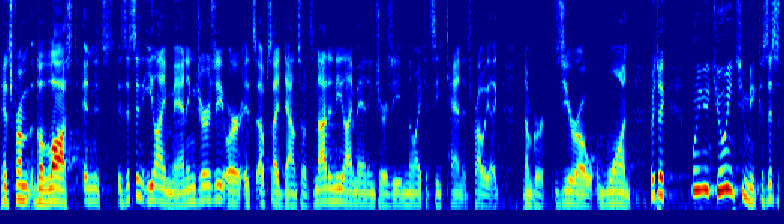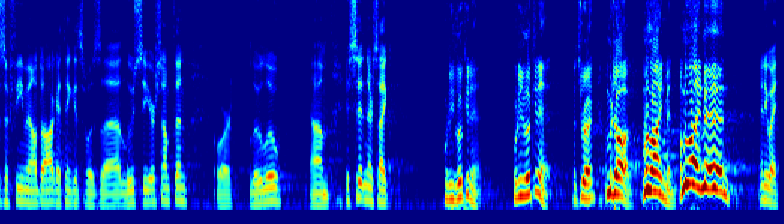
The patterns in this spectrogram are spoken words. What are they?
It's from The Lost, and it's is this an Eli Manning jersey or it's upside down? So it's not an Eli Manning jersey, even though I could see ten. It's probably like number zero one. But it's like, what are you doing to me? Because this is a female dog. I think it was uh, Lucy or something or Lulu. Um, it's sitting there. It's like, what are you looking at? What are you looking at? That's right. I'm a dog. I'm a lineman. I'm a lineman. Anyway,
